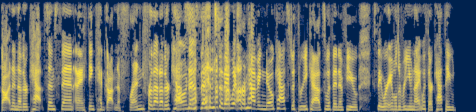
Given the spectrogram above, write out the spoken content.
gotten another cat since then and I think had gotten a friend for that other cat Oh, no. since then. So they went from having no cats to three cats within a few because they were able to reunite with their cat. They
